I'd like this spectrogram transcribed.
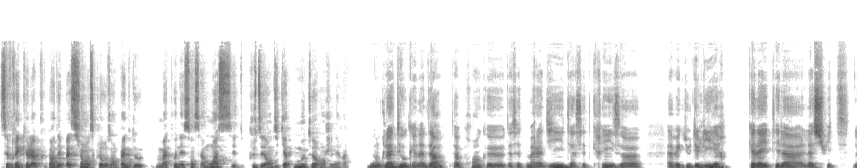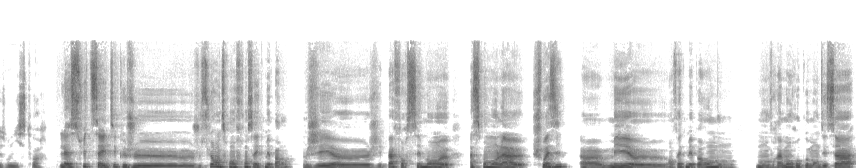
c'est vrai que la plupart des patients en sclérose en plaques, de ma connaissance à moi, c'est plus des handicaps moteurs en général. Donc là, tu es au Canada, tu apprends que tu as cette maladie, tu as cette crise avec du délire. Quelle a été la, suite de ton histoire? La suite, ça a été que je, je suis rentrée en France avec mes parents. J'ai euh, j'ai pas forcément euh, à ce moment-là euh, choisi, mais en fait mes parents m'ont m'ont vraiment recommandé ça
